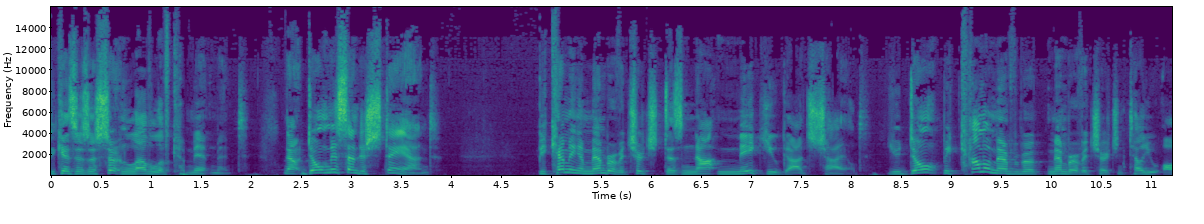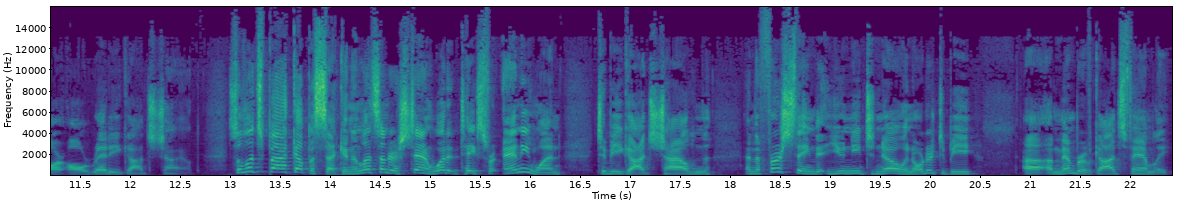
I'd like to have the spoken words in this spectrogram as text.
because there's a certain level of commitment. Now, don't misunderstand. Becoming a member of a church does not make you God's child. You don't become a member, member of a church until you are already God's child. So let's back up a second and let's understand what it takes for anyone to be God's child. And and the first thing that you need to know in order to be uh, a member of God's family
